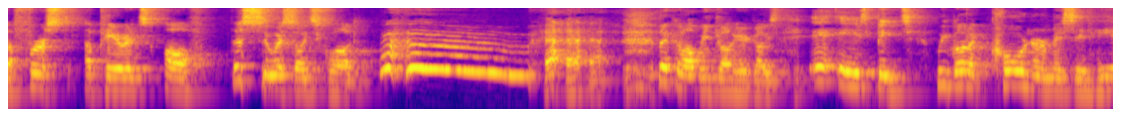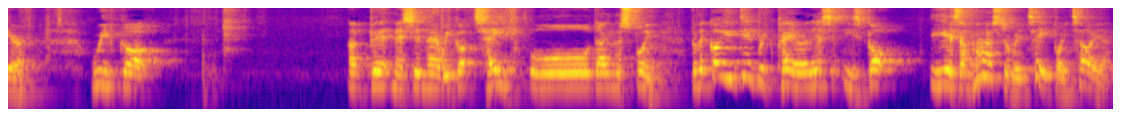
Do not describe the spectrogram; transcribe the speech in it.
the first appearance of the Suicide Squad. Woohoo! Look at what we got here, guys. It is beat. We've got a corner missing here. We've got a bit missing there. We've got tape all down the spine. But the guy who did repair this, he's got, he is a master with tape, I tell you.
